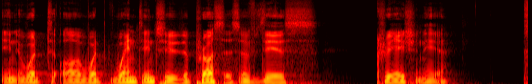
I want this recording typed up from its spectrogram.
in what or what went into the process of this creation here.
